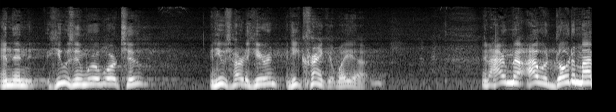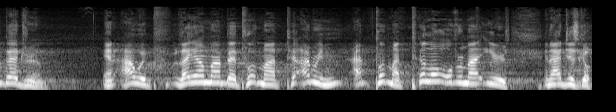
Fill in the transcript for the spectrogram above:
and then he was in World War II, and he was hard of hearing, and he'd crank it way up. And I remember I would go to my bedroom, and I would lay on my bed, put my, I, rem, I put my pillow over my ears, and I'd just go,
